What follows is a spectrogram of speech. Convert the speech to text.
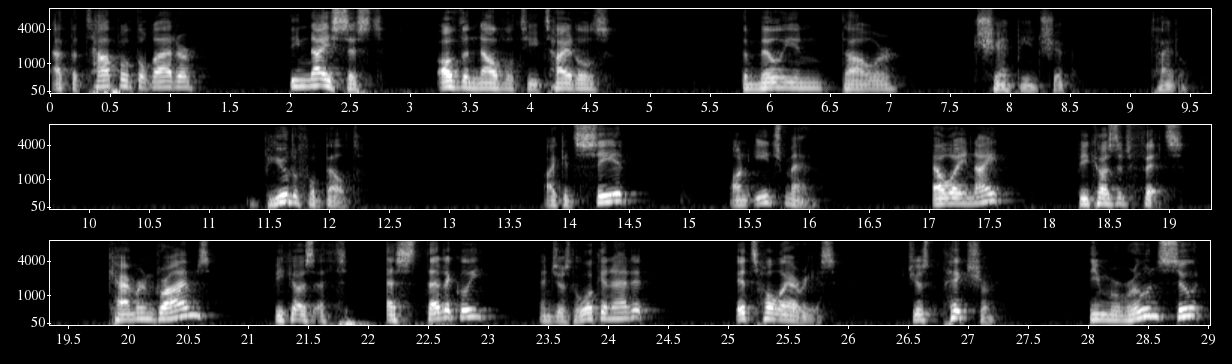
at the top of the ladder, the nicest of the novelty titles the Million Dollar Championship title. Beautiful belt. I could see it on each man. LA Knight, because it fits. Cameron Grimes, because aesthetically and just looking at it, it's hilarious. Just picture the maroon suit,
